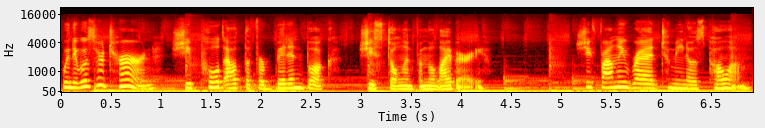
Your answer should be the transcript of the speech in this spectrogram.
When it was her turn, she pulled out the forbidden book she'd stolen from the library. She finally read Tomino's poem.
